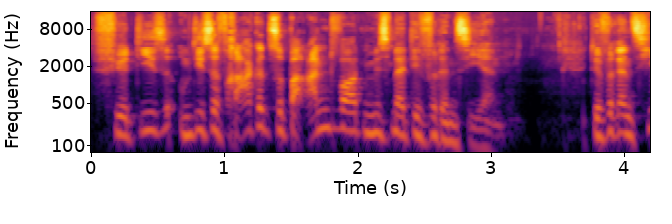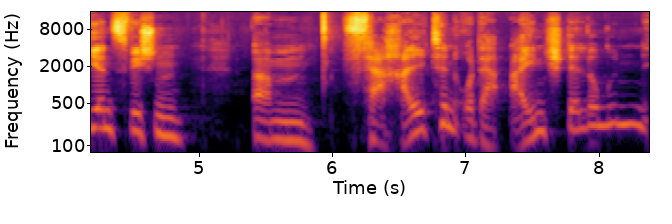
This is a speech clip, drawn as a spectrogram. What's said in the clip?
für diese, um diese Frage zu beantworten, müssen wir differenzieren. Differenzieren zwischen ähm, Verhalten oder Einstellungen,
